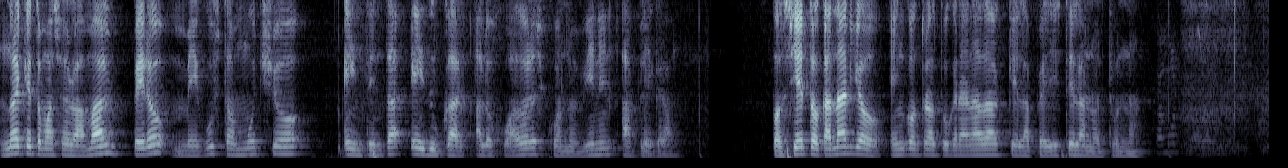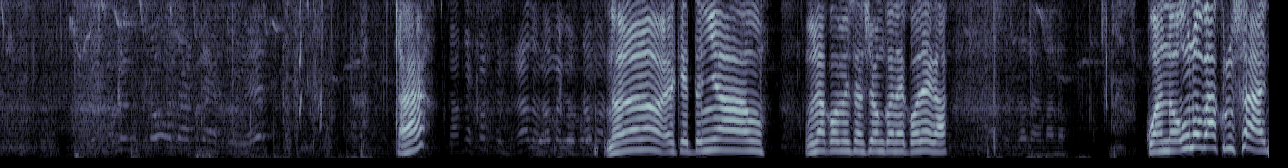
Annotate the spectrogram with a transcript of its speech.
no hay que tomárselo a mal, pero me gusta mucho intentar educar a los jugadores cuando vienen a Playground. Por cierto, Canario, he encontrado tu granada que la pediste la nocturna. ¿Ah? No, no, no, es que tenía una conversación con el colega. Cuando uno va a cruzar,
